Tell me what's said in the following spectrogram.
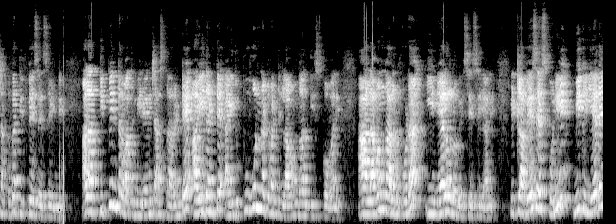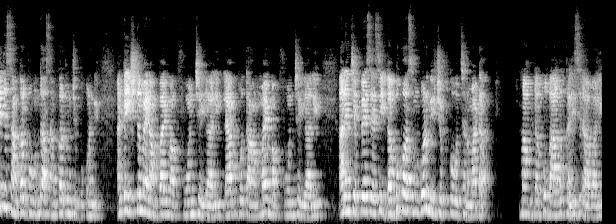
చక్కగా తిప్పేసేసేయండి. అలా తిప్పిన తర్వాత మీరేం చేస్తారంటే ఐదంటే ఐదు పువ్వు ఉన్నటువంటి లవంగాలు తీసుకోవాలి. ఆ లవంగాలను కూడా ఈ నేలలో వేసేసేయాలి. ఇట్లా వేసేసుకొని మీకు ఏదైతే సంకల్పం ఉందో ఆ సంకల్పం చెప్పుకోండి. అంటే ఇష్టమైన అబ్బాయి మాకు ఫోన్ చేయాలి లేకపోతే ఆ అమ్మాయి మాకు ఫోన్ చేయాలి అని చెప్పేసేసి డబ్బు కోసం కూడా మీరు చెప్పుకోవచ్చు అనమాట మాకు డబ్బు బాగా కలిసి రావాలి.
